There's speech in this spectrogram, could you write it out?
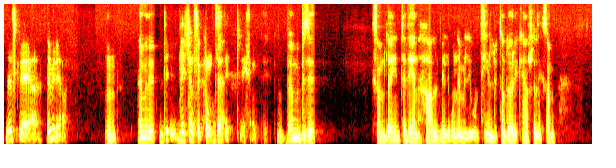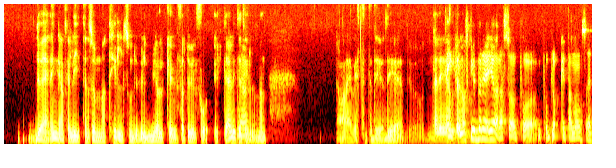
Det skulle jag göra. Det vill jag. Mm. Men det, Det, det känns så konstigt. Liksom. Ja, men precis. Liksom, det är inte det en halv miljon, en miljon till utan då är det kanske liksom det är en ganska liten summa till som du vill mjölka ur för att du vill få ytterligare lite Ja. till. Men ja, jag vet inte. Det, det, när det Tänk om man skulle börja göra så på, på Blocket-annonser.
